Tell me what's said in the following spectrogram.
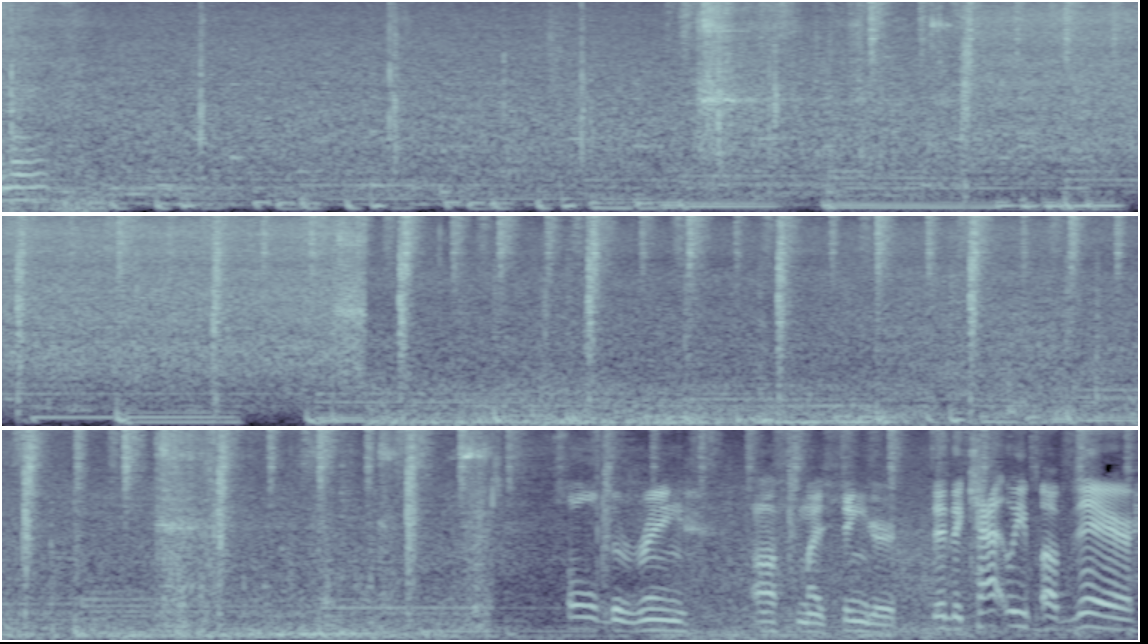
Pulled the ring off my finger. Did the cat leap up there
